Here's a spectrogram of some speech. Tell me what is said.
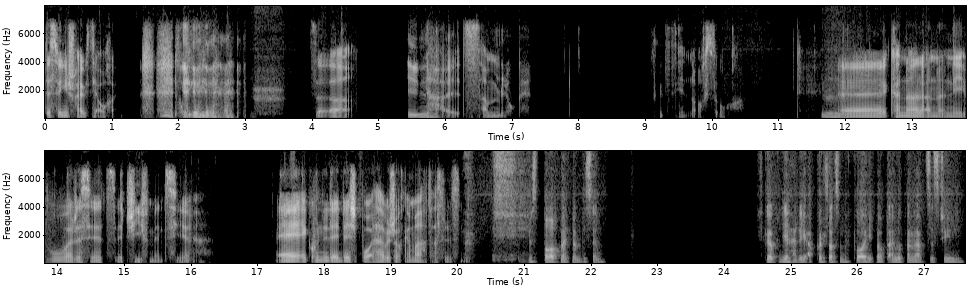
Deswegen schreibe ich es dir auch rein. so. Inhaltssammlungen. Was gibt's hier noch so? Mhm. Äh, Kanal an. Nee, wo war das jetzt? Achievements hier. Ey, erkunde dein Dashboard. Habe ich auch gemacht. Was willst du? Das braucht manchmal ein bisschen. Ich glaube, die hatte ich abgeschlossen, bevor ich überhaupt angefangen habe zu streamen.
